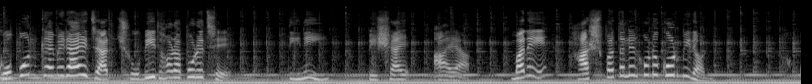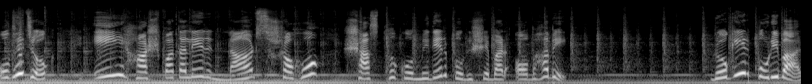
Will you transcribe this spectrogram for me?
গোপন ক্যামেরায় যার ছবি ধরা পড়েছে তিনি পেশায় আয়া মানে হাসপাতালের কোনো কর্মী নন অভিযোগ এই হাসপাতালের নার্স সহ স্বাস্থ্যকর্মীদের পরিষেবার অভাবে রোগীর পরিবার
